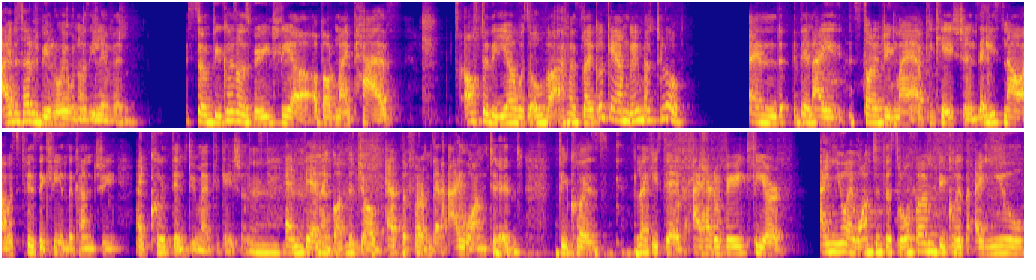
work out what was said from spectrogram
I decided to be a lawyer when I was 11. So because I was very clear about my path, after the year was over, I was like, okay, I'm going back to law. And then I started doing my applications. At least now I was physically in the country. I could then do my applications. Mm. And then I got the job at the firm that I wanted because, like you said, I had a very clear, I knew I wanted this law firm because I knew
